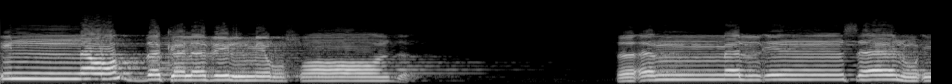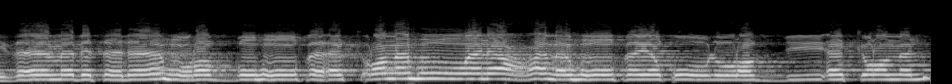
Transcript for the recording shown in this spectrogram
إن ربك لبالمرصاد فأما الإنسان إذا ما ابتلاه ربه فأكرمه ونعمه فيقول ربي أكرمن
